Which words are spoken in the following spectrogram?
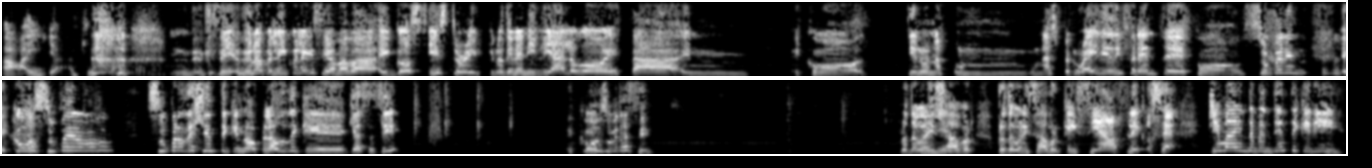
Ay, ya, de, una película que se llamaba A Ghost History, que no tiene ni diálogo, está en... es como... tiene una- un, un aspect radio diferente, es como súper... es como súper... súper de gente que no aplaude que, que hace así. Es como súper así. Protagonizada por, protagonizada por Casey Affleck, o sea, ¿qué más independiente querí?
